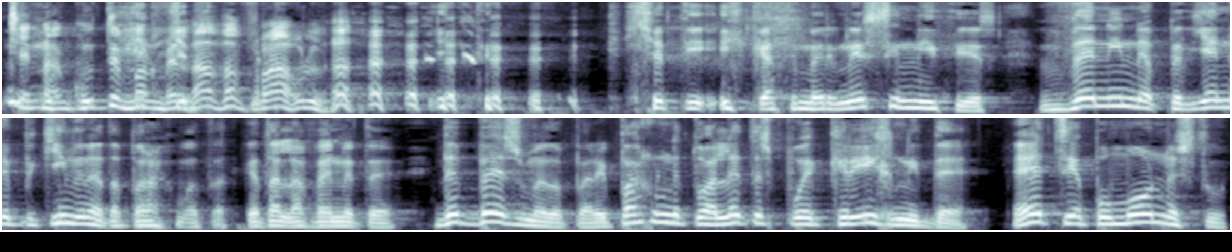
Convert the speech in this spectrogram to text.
και να ακούτε μαρμελάδα φράουλα. Γιατί οι καθημερινές συνήθειες δεν είναι, παιδιά, είναι επικίνδυνα τα πράγματα. Καταλαβαίνετε. Δεν παίζουμε εδώ πέρα. Υπάρχουν τουαλέτες που εκρήγνονται έτσι από μόνες του.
